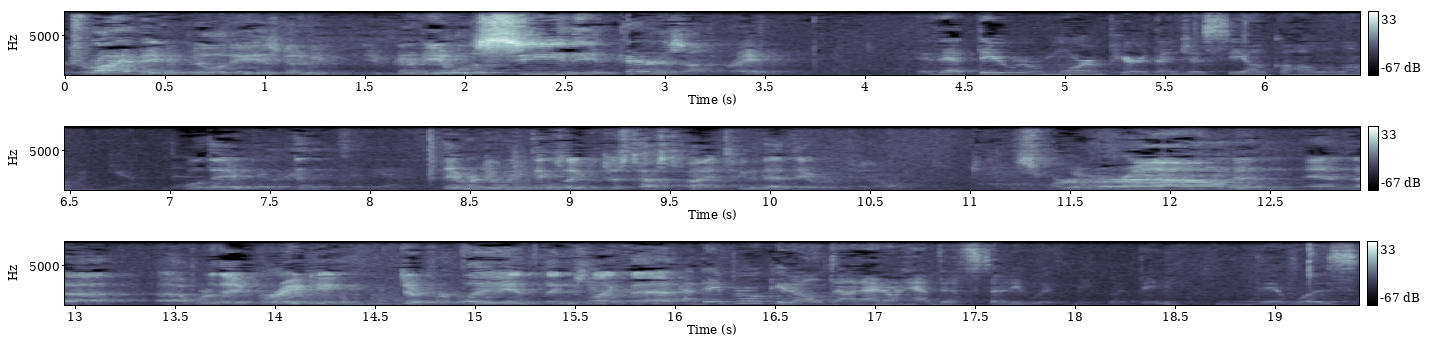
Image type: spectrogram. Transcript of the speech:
driving ability is going to be, you're going to be able to see the impairments on it, right? That they were more impaired than just the alcohol alone, yeah. That Well, they- were relative, yeah. They were doing things like you just testified to, that they were, you know, swerving around and, and uh, uh, were they braking differently and things like Yeah, that? They broke it all down. I don't have that study with me, but they, it was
